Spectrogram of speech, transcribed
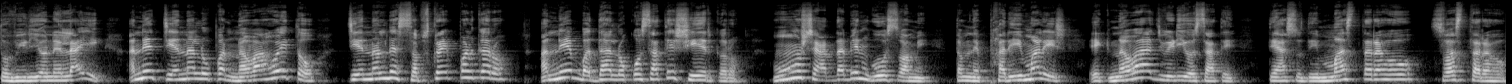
તો વિડીયોને લાઈક અને ચેનલ ઉપર નવા હોય તો ચેનલને સબસ્ક્રાઈબ પણ કરો. અને બધા લોકો સાથે શેર કરો. હું શારદાબેન ગોસ્વામી તમને ફરી મળીશ એક નવા જ વીડિયો સાથે. ત્યાં સુધી મસ્ત રહો, સ્વસ્થ રહો.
